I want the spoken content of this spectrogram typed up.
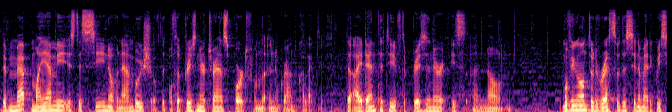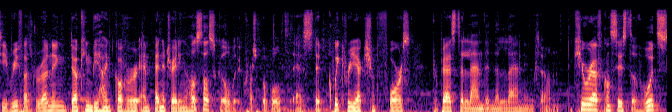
The map Miami is the scene of an ambush of the, of the prisoner transport from the Underground Collective. The identity of the prisoner is unknown. Moving on to the rest of the cinematic we see Rivas running, ducking behind cover and penetrating a hostile skull with a crossbow bolt as the quick reaction force prepares to land in the landing zone. The QRF consists of Woods,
